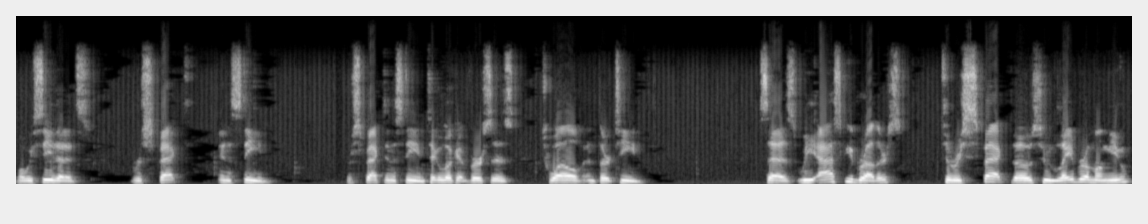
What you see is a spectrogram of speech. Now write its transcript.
Well, we see that it's respect and esteem. Respect and esteem. Take a look at verses 12 and 13. Says, We ask you, brothers, to respect those who labor among you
